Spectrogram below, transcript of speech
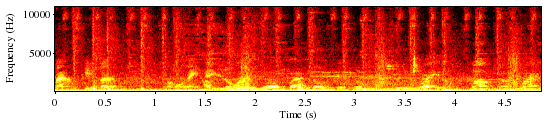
bán không kịp á. Không có ngày nghỉ luôn á. Giờ anh bán đâu kịp đâu quay. Khớp quán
